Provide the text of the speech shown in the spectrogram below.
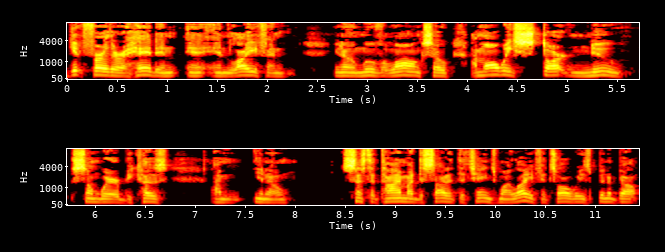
get further ahead in, in, in life and, you know, move along. So I'm always starting new somewhere because I'm, you know, since the time I decided to change my life, it's always been about,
